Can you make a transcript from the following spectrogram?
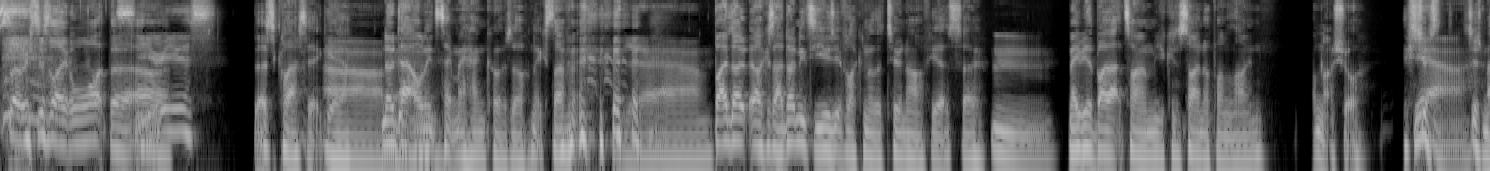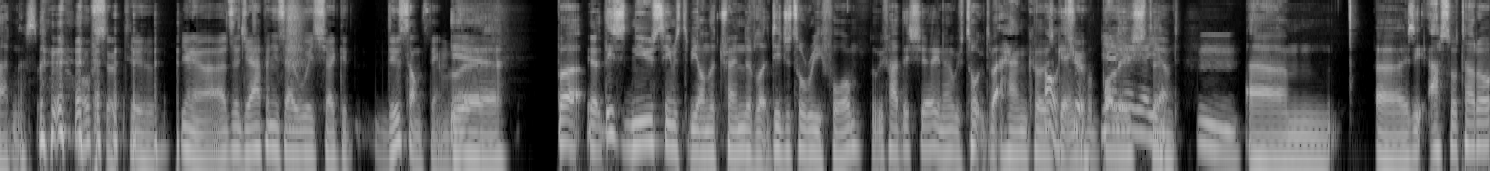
so it's just like, what the? oh, Serious? that's classic. Yeah. Oh, no doubt I'll need to take my Hanko as well next time. yeah. but I don't, like I said, I don't need to use it for like another two and a half years. So Hmm. maybe by that time you can sign up online. I'm not sure. It's Yeah. just, it's just madness. Hope so too. You know, as a Japanese, I wish I could do something. But Yeah. But you know, this news seems to be on the trend of like digital reform that we've had this year. You know, we've talked about Hankos Oh, getting true. Yeah, yeah, abolished yeah, yeah. and Hmm. um, uh, is it Asotaro?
